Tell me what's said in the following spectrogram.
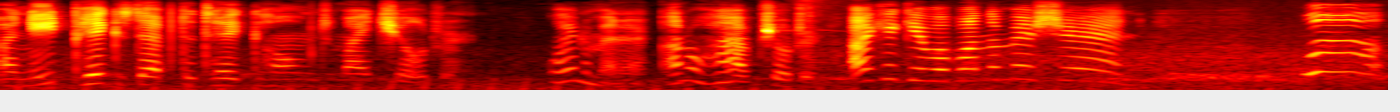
I need Pigstep to take home to my children. Wait a minute, I don't have children. I can give up on the mission. What?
